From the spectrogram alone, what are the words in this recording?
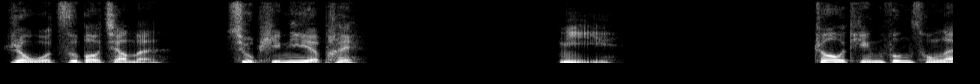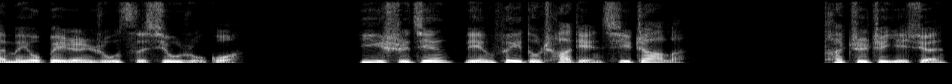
让我自报家门，就凭你也配？你赵霆锋从来没有被人如此羞辱过，一时间连肺都差点气炸了。他指着叶璇，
